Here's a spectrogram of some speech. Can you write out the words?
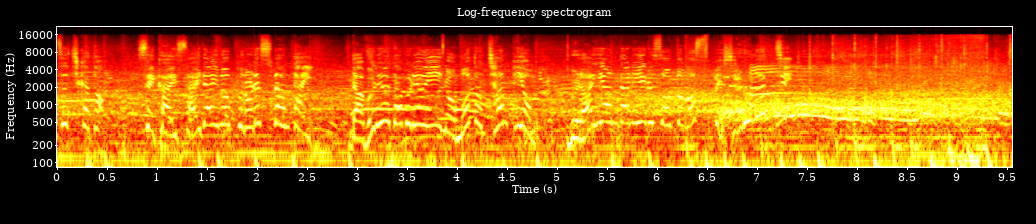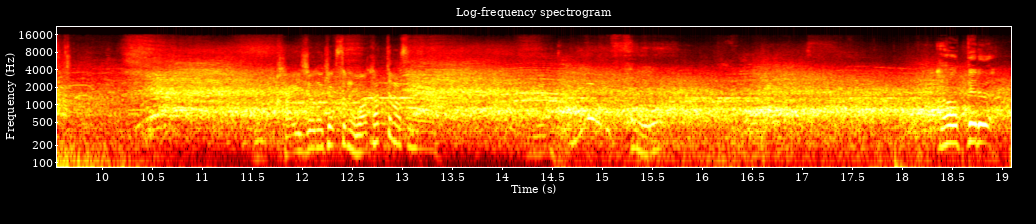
ー岡田和親と世界最大のプロレス団体 WWE の元チャンピオンブライアン・ダニエルソンとのスペシャルマッチ。会場のお客さんも分かってますね。煽ってる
